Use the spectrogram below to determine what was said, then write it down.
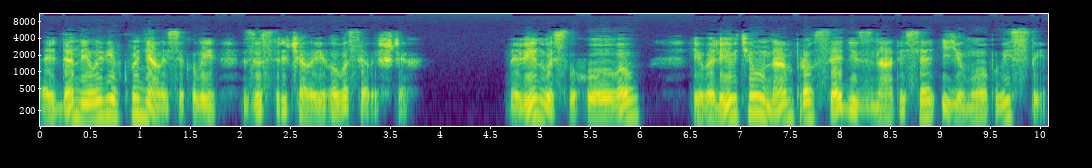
та й Данилові вклонялися, коли зустрічали його в оселищах. Він вислуховував і велів тіунам про все дізнатися і йому оповісти.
